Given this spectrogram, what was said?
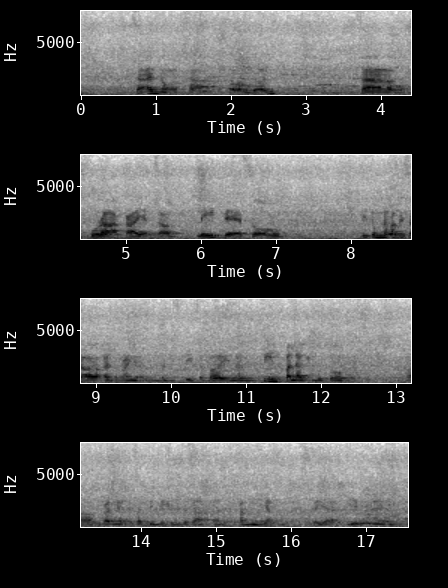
sa ano, sa tawag doon, sa Boracay at sa Leyte. So, dito muna kami sa ano ngayon, mag-stay sa bahay ng team palaging gutom. Um, kanyang subdivision dito sa ano, Camilla. Kaya, yun.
